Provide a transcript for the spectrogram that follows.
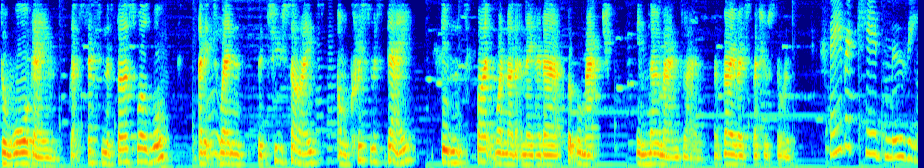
the war game that's set in the First World War, and it's when the two sides on Christmas Day didn't fight one another and they had a football match in no man's land. A very, very special story. Favorite kids movie?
